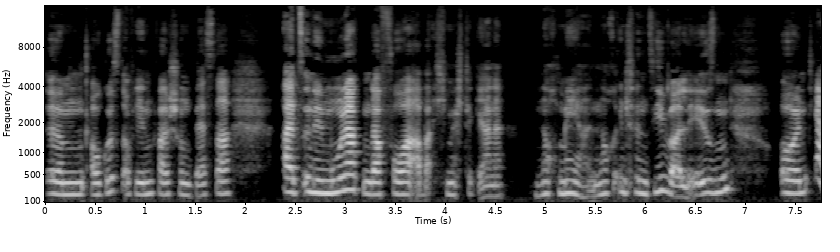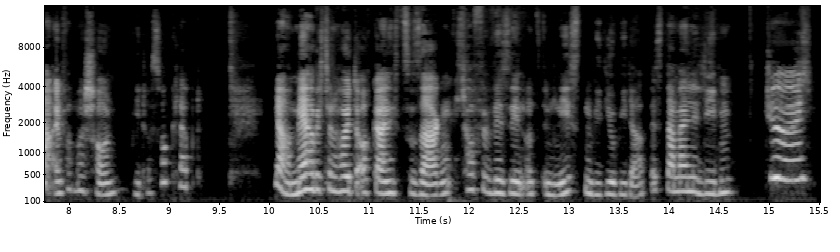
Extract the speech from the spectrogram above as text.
im August auf jeden Fall schon besser als in den Monaten davor, aber ich möchte gerne noch mehr, noch intensiver lesen. Und ja, einfach mal schauen, wie das so klappt. Ja, mehr habe ich dann heute auch gar nicht zu sagen. Ich hoffe, wir sehen uns im nächsten Video wieder. Bis dann, meine Lieben. Tschüss!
